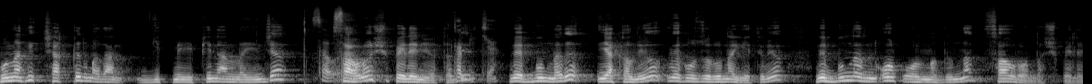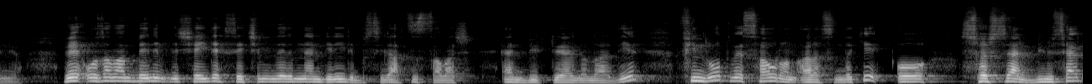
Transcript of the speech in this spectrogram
Bunlar hiç çaktırmadan gitmeyi planlayınca Sauron. Sauron, şüpheleniyor tabii. Tabii ki. Ve bunları yakalıyor ve huzuruna getiriyor. Ve bunların ork olmadığından Sauron da şüpheleniyor. Ve o zaman benim şeyde seçimlerimden biriydi bu silahsız savaş en büyük düellolar diye. Finrod ve Sauron arasındaki o sözsel, büyüsel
